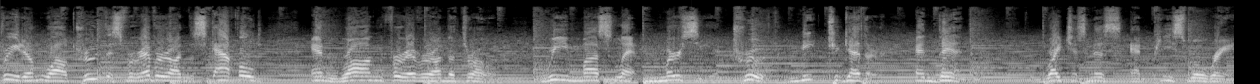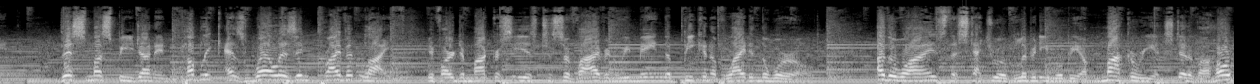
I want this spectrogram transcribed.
freedom while truth is forever on the scaffold and wrong forever on the throne. We must let mercy and truth meet together, and then righteousness and peace will reign. This must be done in public as well as in private life if our democracy is to survive and remain the beacon of light in the world. Otherwise, the Statue of Liberty will be a mockery instead of a hope,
